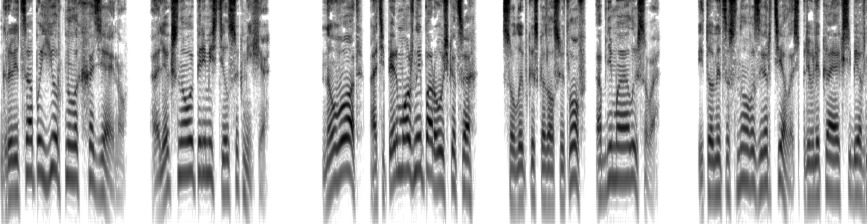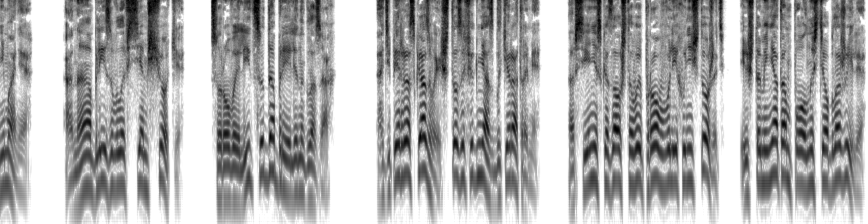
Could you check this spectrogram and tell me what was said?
Гравицапа юркнула к хозяину. Олег снова переместился к Михе. «Ну вот, а теперь можно и поручкаться», — с улыбкой сказал Светлов, обнимая Лысого. Питомица снова завертелась, привлекая к себе внимание. Она облизывала всем щеки. Суровые лица добрели на глазах. А теперь рассказывай, что за фигня с блокираторами? Арсений сказал, что вы пробовали их уничтожить, и что меня там полностью обложили».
